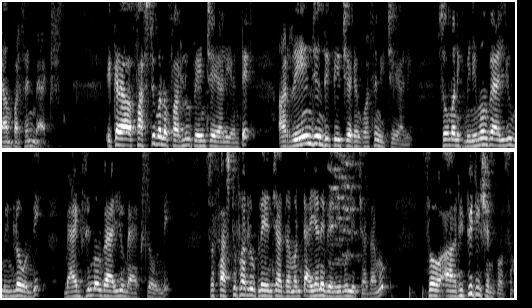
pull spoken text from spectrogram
am percent max. ఇక్కడ ఫస్ట్ మనం ఫర్ లూప్ ఏం చేయాలి అంటే ఆ రేంజ్ని రిపీట్ చేయడం కోసం ఇది చేయాలి. సో మనకి మినిమం వాల్యూ మిన్లో ఉంది. మ్యాక్సిమం వాల్యూ మ్యాక్స్లో ఉంది. సో ఫస్ట్ ఫర్ లూప్లో ఏం చేద్దామంటే ఐ అనే వేరియబుల్ ఇచ్చేద్దాము. సో ఆ రిపీటేషన్ కోసం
